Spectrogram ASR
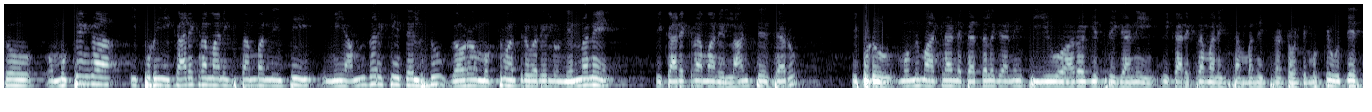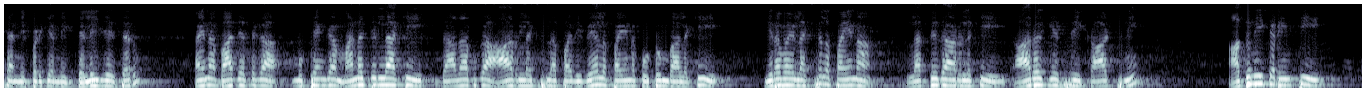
సో ముఖ్యంగా ఇప్పుడు ఈ కార్యక్రమానికి సంబంధించి మీ అందరికీ తెలుసు గౌరవ ముఖ్యమంత్రి వర్యులు నిన్ననే ఈ కార్యక్రమాన్ని లాంచ్ చేశారు. ఇప్పుడు ముందు మాట్లాడిన పెద్దలు కానీ సీఈఓ ఆరోగ్యశ్రీ కానీ ఈ కార్యక్రమానికి సంబంధించినటువంటి ముఖ్య ఉద్దేశాన్ని ఇప్పటికే మీకు తెలియజేశారు. అయినా బాధ్యతగా ముఖ్యంగా మన జిల్లాకి దాదాపుగా ఆరు లక్షల పదివేల పైన కుటుంబాలకి ఇరవై లక్షల పైన లబ్ధిదారులకి ఆరోగ్యశ్రీ కార్డ్స్ని ఆధునీకరించి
